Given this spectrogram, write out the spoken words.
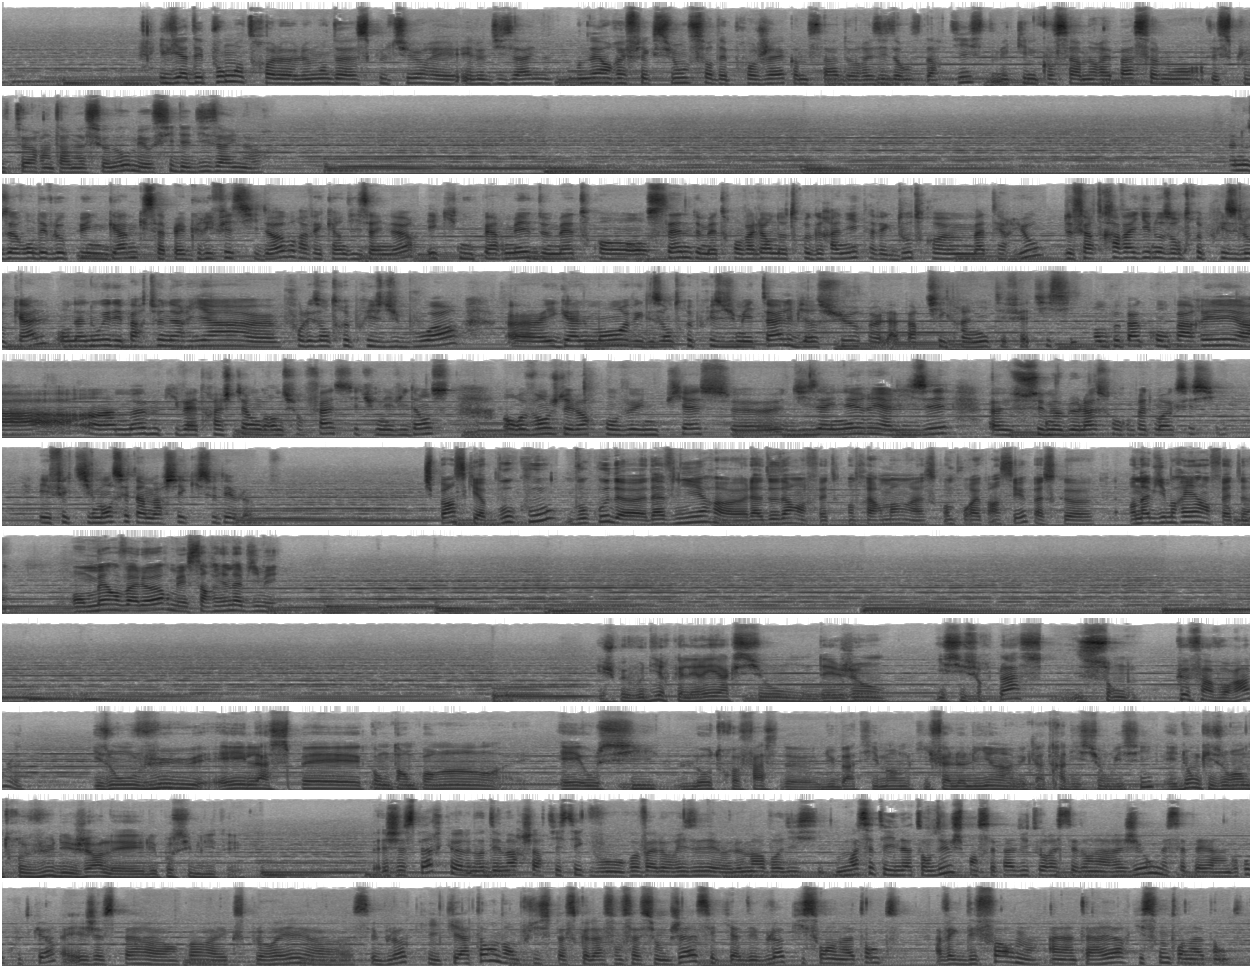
Il y a des ponts entre le monde de la sculpture et, le design. On est en réflexion sur des projets comme ça de résidence d'artistes, mais qui ne concerneraient pas seulement des sculpteurs internationaux, mais aussi des designers. Nous avons développé une gamme qui s'appelle Griffé Sidobre avec un designer et qui nous permet de mettre en scène, de mettre en valeur notre granit avec d'autres matériaux, de faire travailler nos entreprises locales. On a noué des partenariats euh, pour les entreprises du bois, euh, également avec des entreprises du métal et bien sûr euh, la partie granit est faite ici. On ne peut pas comparer à un meuble qui va être acheté en grande surface, c'est une évidence. En revanche, dès lors qu'on veut une pièce designée, réalisée, ces meubles-là sont complètement accessibles. Et effectivement, c'est un marché qui se développe. Je pense qu'il y a beaucoup, beaucoup d'avenir euh, là-dedans, en fait, contrairement à ce qu'on pourrait penser, parce qu'on n'abîme rien, en fait. On met en valeur, mais sans rien abîmer. Et je peux vous dire que les réactions des gens ici sur place sont que favorables. Ils ont vu et l'aspect contemporain et aussi l'autre face du bâtiment qui fait le lien avec la tradition ici. Et donc, ils ont entrevu déjà les, possibilités. J'espère que nos démarches artistiques vont revaloriser euh, le marbre d'ici. Moi, c'était inattendu. Je ne pensais pas du tout rester dans la région, mais c'était un gros coup de cœur. Et j'espère euh, encore explorer euh, ces blocs qui, qui attendent en plus, parce que la sensation que j'ai, c'est qu'il y a des blocs qui sont en attente, avec des formes à l'intérieur qui sont en attente.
